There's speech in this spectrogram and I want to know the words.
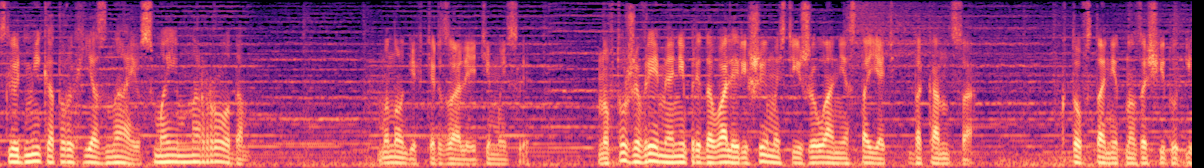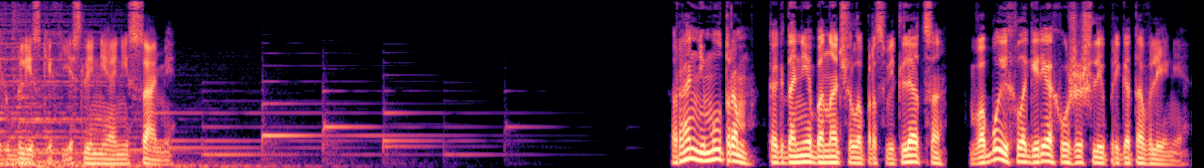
С людьми, которых я знаю, с моим народом. Многих терзали эти мысли. Но в то же время они придавали решимости и желание стоять до конца. Кто встанет на защиту их близких, если не они сами? Ранним утром, когда небо начало просветляться, в обоих лагерях уже шли приготовления.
